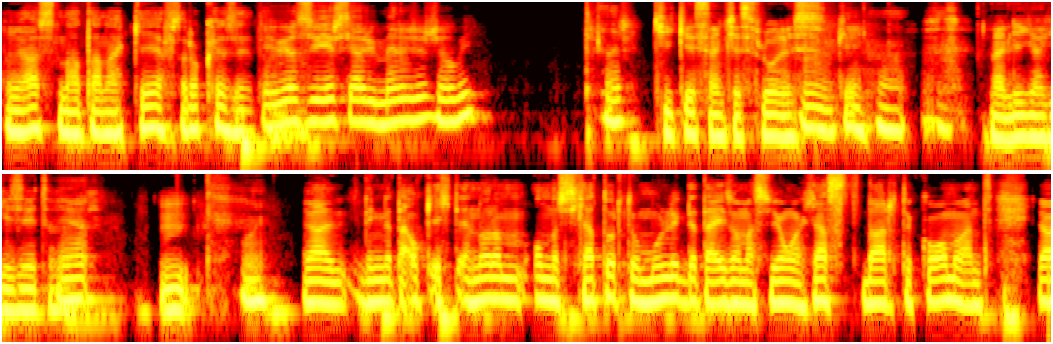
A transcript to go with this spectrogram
juist, Nathan Ake heeft er ook gezeten. En wie was uw eerste jaar uw manager, Joby? Trainer? Kike Sanchez Flores, Ah, Oké. La Liga gezeten. Ja. Mm. Ja, ik denk dat dat ook echt enorm onderschat wordt hoe moeilijk dat, dat is om als jonge gast daar te komen. Want ja,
